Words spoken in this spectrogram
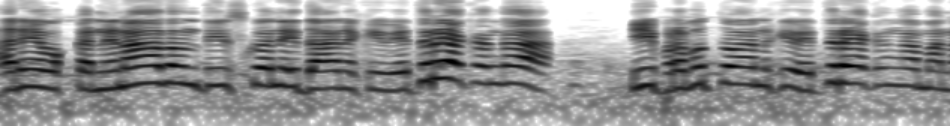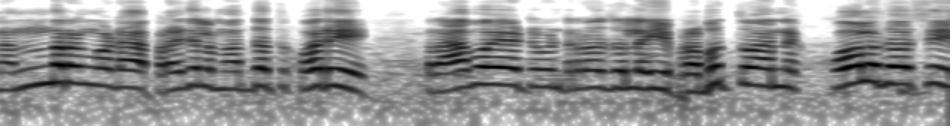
అనే ఒక నినాదం తీసుకొని దానికి వ్యతిరేకంగా ఈ ప్రభుత్వానికి వ్యతిరేకంగా మనందరం కూడా ప్రజల మద్దతు కోరి రాబోయేటువంటి రోజుల్లో ఈ ప్రభుత్వాన్ని కోలదోసి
